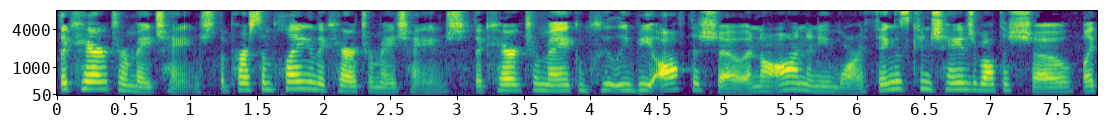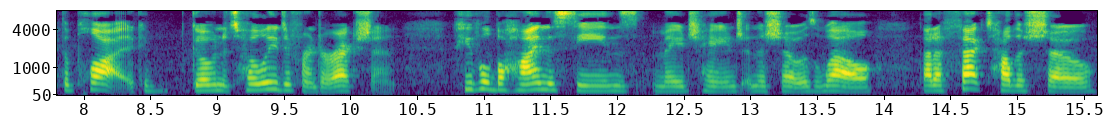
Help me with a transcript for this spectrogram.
The character may change. The person playing the character may change. The character may completely be off the show and not on anymore. Things can change about the show, like the plot. It could go in a totally different direction. People behind the scenes may change in the show as well that affect how the show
